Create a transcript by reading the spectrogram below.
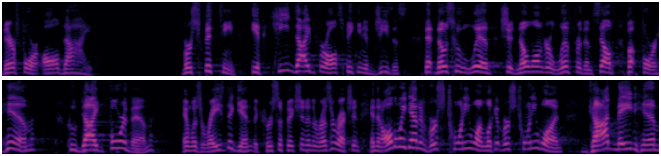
therefore all died. Verse 15, if he died for all, speaking of Jesus, that those who live should no longer live for themselves, but for him who died for them and was raised again, the crucifixion and the resurrection. And then all the way down in verse 21, look at verse 21 God made him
